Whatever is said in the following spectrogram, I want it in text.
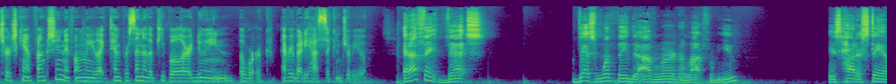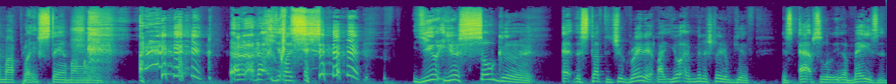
Church can't function if only like 10% of the people are doing the work. Everybody has to contribute. And I think that's that's one thing that I've learned a lot from you is how to stay in my place, stay in my lane. Like you you're so good at the stuff that you're great at. Like your administrative gift is absolutely amazing.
